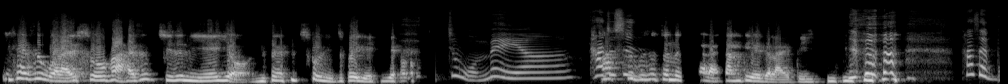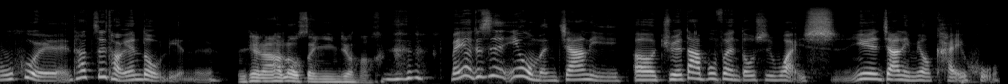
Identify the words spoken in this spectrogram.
一开始我来说吧，还是其实你也有，处女座也有。就我妹啊，她他就是不是真的再来当第二个来宾？她才不会欸，他最讨厌露脸的。你可以让他露声音就好。没有，就是因为我们家里呃绝大部分都是外食，因为家里没有开火，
